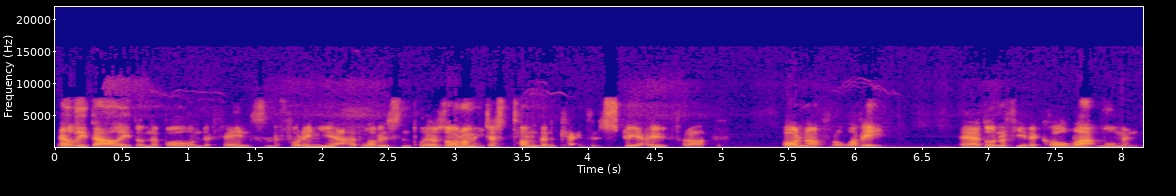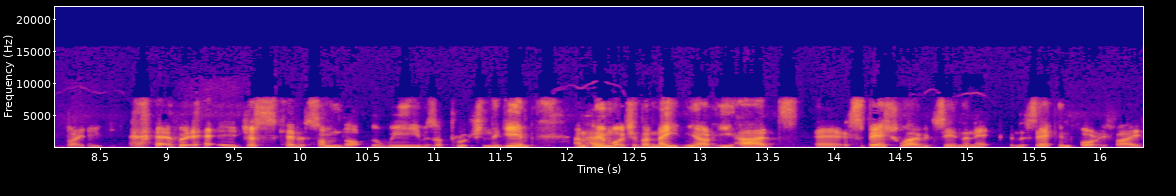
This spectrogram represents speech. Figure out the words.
dilly dallied on the ball in defence, and before he knew it, I had Livingston players on him. He just turned and kicked it straight out for a corner for Livy. Uh, I don't know if you recall that moment, but he, it just kind of summed up the way he was approaching the game and how much of a nightmare he had, uh, especially I would say in the ne- in the second 45.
